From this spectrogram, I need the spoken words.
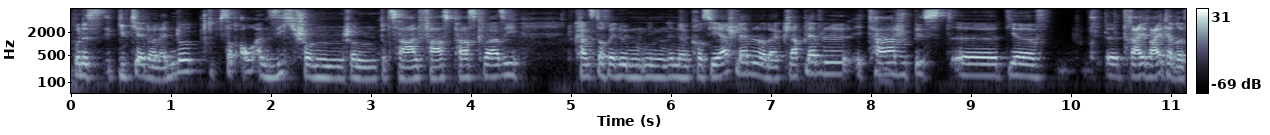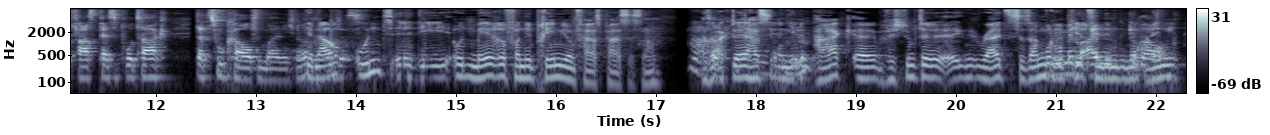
Und es gibt ja in Orlando, gibt es doch auch an sich schon, schon Bezahl Fastpass quasi. Du kannst doch, wenn du in, in der Concierge-Level oder Club-Level-Etage bist, äh, dir äh, drei weitere Fastpässe pro Tag dazu kaufen, meine ich. Ne? Genau, und, äh, die, und mehrere von den Premium-Fastpasses. Ne? Ah, also okay. aktuell hast du ja in jedem mhm. Park äh, bestimmte äh, Rides zusammengruppiert, von denen du nur genau. einen,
